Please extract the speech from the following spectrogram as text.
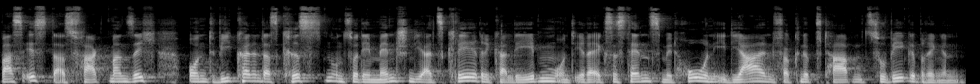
Was ist das, fragt man sich, und wie können das Christen und zudem Menschen, die als Kleriker leben und ihre Existenz mit hohen Idealen verknüpft haben, zu Wege bringen?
